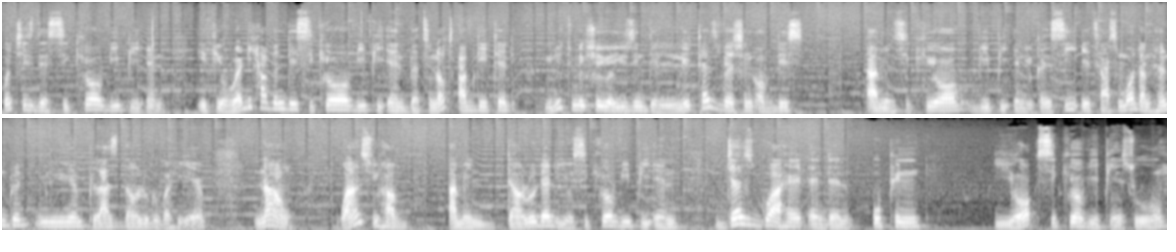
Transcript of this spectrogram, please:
which is the secure VPN. If you're already having this secure VPN but not updated, you need to make sure you're using the latest version of this I mean secure VPN. You can see it has more than 100 million plus download over here. Now, once you have I mean downloaded your secure VPN, just go ahead and then open your secure VPN. So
